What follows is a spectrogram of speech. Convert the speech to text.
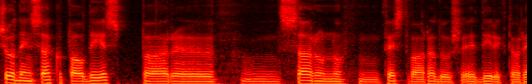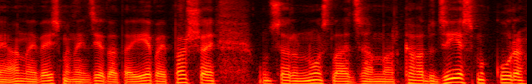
Šodien saku paldies par uh, sarunu festivāla radošajai direktorai Annai Veismanai, dziedātājai Ievai pašai, un sarunu noslēdzam ar kādu dziesmu, kura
